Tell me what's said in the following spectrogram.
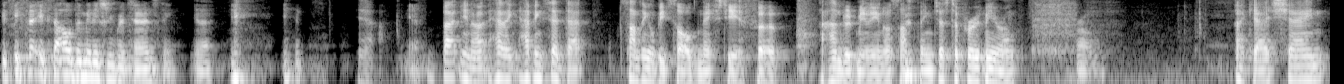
it's the, it's the whole diminishing returns thing, you know. Yeah. Yeah. But, you know, having, having said that, something will be sold next year for 100 million or something, just to prove me wrong. Problem. Okay, Shane.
